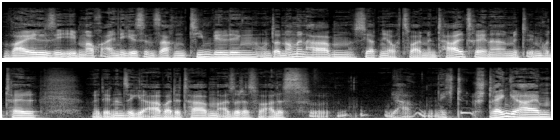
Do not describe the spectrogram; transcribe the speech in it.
weil sie eben auch einiges in Sachen Teambuilding unternommen haben. Sie hatten ja auch zwei Mentaltrainer mit im Hotel, mit denen sie gearbeitet haben. Also das war alles äh, ja nicht streng geheim,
